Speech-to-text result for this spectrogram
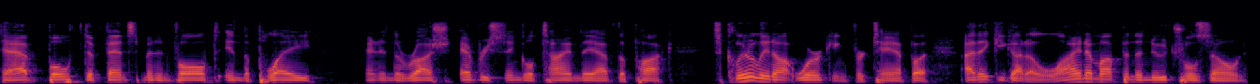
to have both defensemen involved in the play and in the rush every single time they have the puck. It's clearly not working for Tampa. I think you got to line them up in the neutral zone,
